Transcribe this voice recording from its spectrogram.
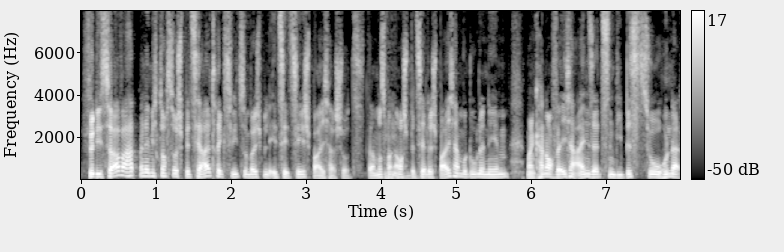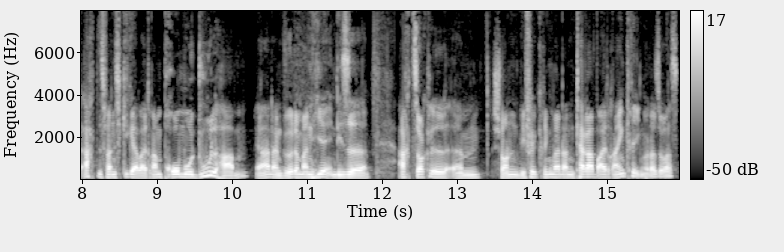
für die Server hat man nämlich noch so Spezialtricks wie zum Beispiel ECC-Speicherschutz. Da muss man Mhm. auch spezielle Speichermodule nehmen. Man kann auch welche einsetzen, die bis zu 128 Gigabyte RAM pro Modul haben. Ja, dann würde Mhm. man hier in diese acht Sockel ähm, schon, wie viel kriegen wir dann, Terabyte reinkriegen oder sowas.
